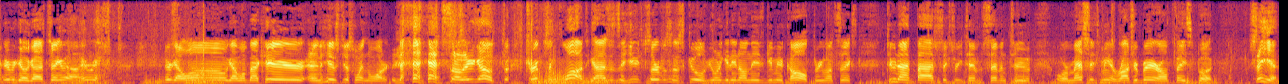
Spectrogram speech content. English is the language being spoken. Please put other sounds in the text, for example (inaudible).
Here we go, guys. Check it out. Here we here we got one. We got one back here, and his just went in the water. (laughs) (laughs) so there you go. Trips and quads, guys. It's a huge service in school. If you want to get in on these, give me a call 316-295-6372 or message me at Roger Bear on Facebook. See ya.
